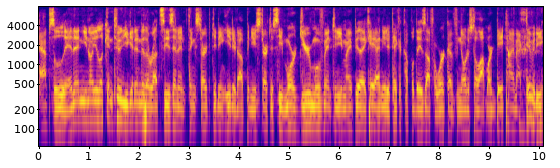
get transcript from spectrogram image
Absolutely. And then, you know, you look into, you get into the rut season and things start getting heated up and you start to see more deer movement and you might be like, hey, I need to take a couple days off of work. I've noticed a lot more daytime activity.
